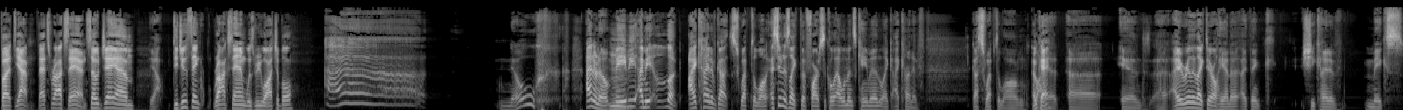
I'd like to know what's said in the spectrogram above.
But yeah, that's Roxanne. So JM, Yeah. did you think Roxanne was rewatchable? No. I don't know. Maybe. I mean, look, I kind of got swept along as soon as like the farcical elements came in. Like I kind of got swept along. Okay. it. Uh, and uh, I really like Daryl Hannah. I think she kind of makes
